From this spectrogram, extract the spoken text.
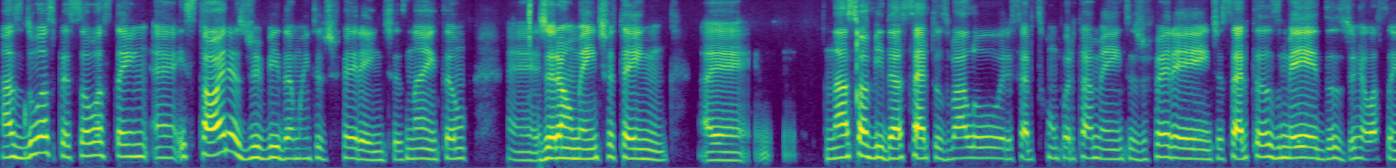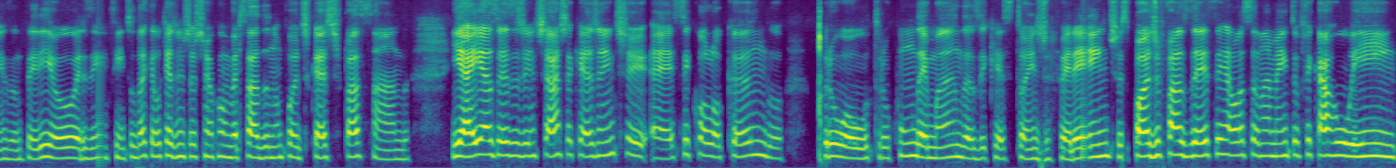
as duas pessoas têm é, histórias de vida muito diferentes, né? Então, é, geralmente tem é, na sua vida certos valores, certos comportamentos diferentes, certos medos de relações anteriores, enfim, tudo aquilo que a gente já tinha conversado no podcast passado. E aí, às vezes, a gente acha que a gente é, se colocando para o outro com demandas e questões diferentes pode fazer esse relacionamento ficar ruim.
